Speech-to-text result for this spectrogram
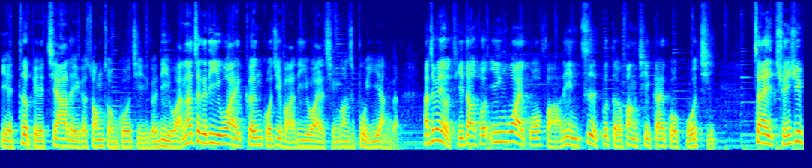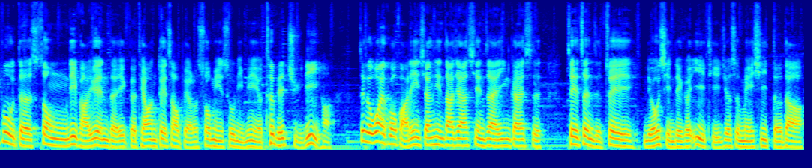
也特别加了一个双重国籍一个例外。那这个例外跟国际法例外的情况是不一样的。那这边有提到说，因外国法令自不得放弃该国国籍。在銓叙部的送立法院的一个条文对照表的说明书里面有特别举例哈，这个外国法令，相信大家现在应该是这一阵子最流行的一个议题，就是梅西得到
